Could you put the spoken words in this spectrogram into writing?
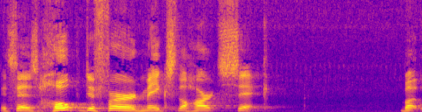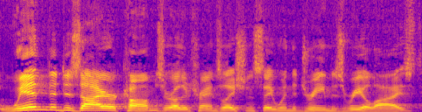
it says, Hope deferred makes the heart sick. But when the desire comes, or other translations say when the dream is realized,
